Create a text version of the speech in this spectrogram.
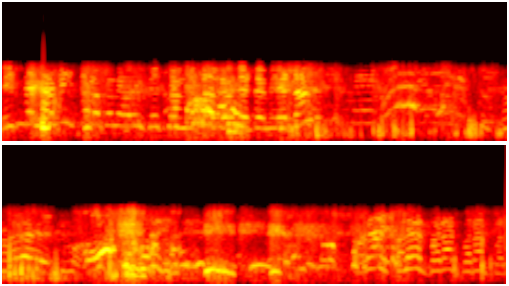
¿Viste? ¿Has visto lo que me habéis hecho este a mí, cabrones de mierda? Parad, parad, parad, parad, parad.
